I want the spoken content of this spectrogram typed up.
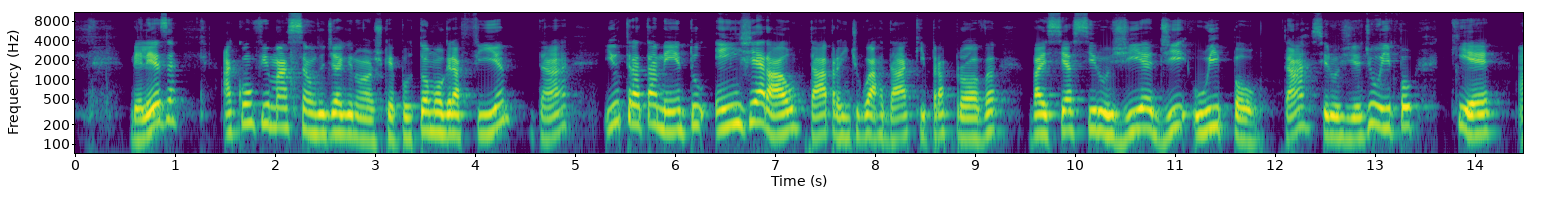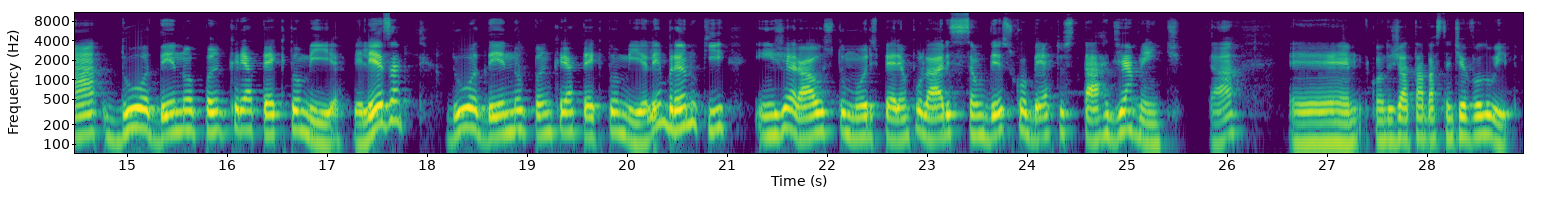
Beleza? A confirmação do diagnóstico é por tomografia, tá? E o tratamento em geral, tá? Para a gente guardar aqui para prova, vai ser a cirurgia de Whipple, tá? Cirurgia de Whipple, que é a duodenopancreatectomia, beleza? duodenopancreatectomia. Lembrando que, em geral, os tumores periampulares são descobertos tardiamente, tá? É, quando já está bastante evoluído.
